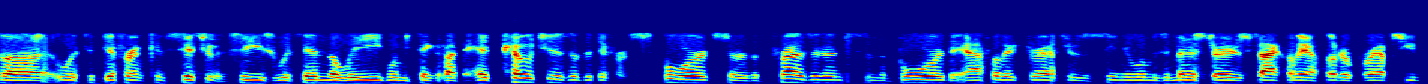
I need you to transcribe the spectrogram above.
uh, with the different constituencies within the league. When you think about the head coaches of the different sports, or the presidents and the board, the athletic directors, the senior women's administrators, faculty, athletic reps, you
